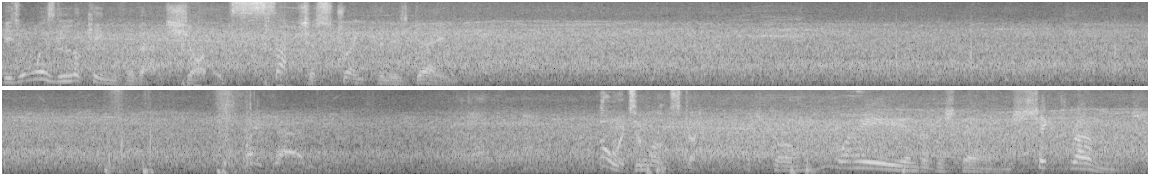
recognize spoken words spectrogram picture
He's always looking for that shot. It's such a strength in his game. It's a monster. It's gone way into the stands. Six runs.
